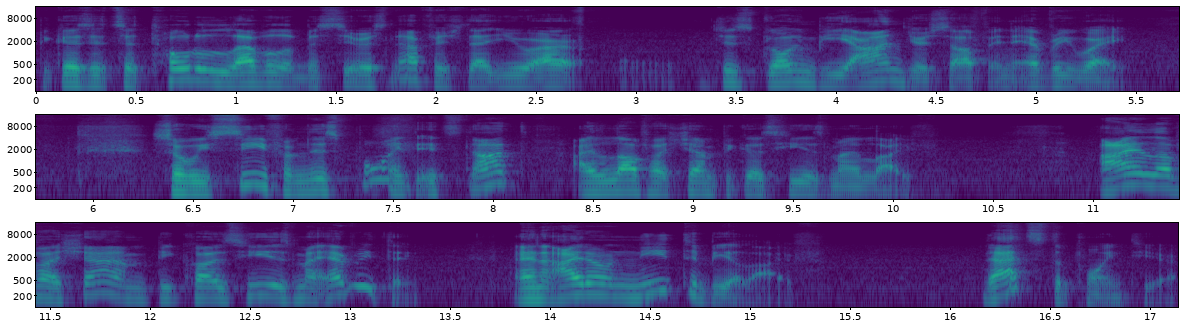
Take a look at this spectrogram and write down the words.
Because it's a total level of mesirus nefesh that you are just going beyond yourself in every way. So we see from this point, it's not I love Hashem because He is my life. I love Hashem because He is my everything. And I don't need to be alive. That's the point here.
